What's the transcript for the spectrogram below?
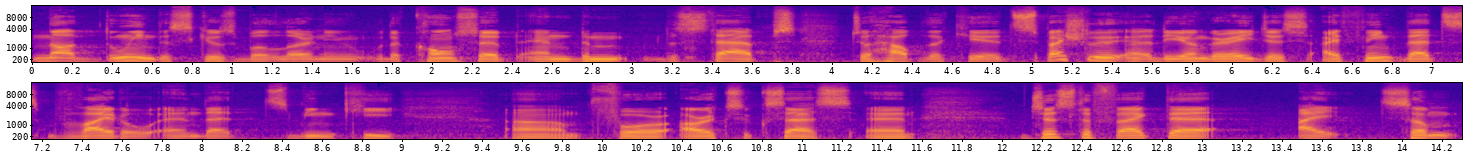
not doing the skills, but learning the concept and the, the steps to help the kids, especially at the younger ages. I think that's vital and that's been key um, for our success. And just the fact that I some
